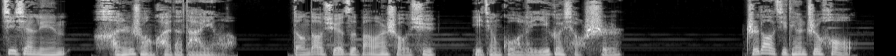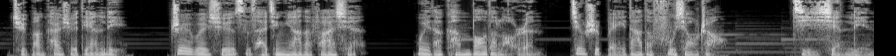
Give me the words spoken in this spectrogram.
季羡林很爽快的答应了。等到学子办完手续，已经过了一个小时。直到几天之后举办开学典礼，这位学子才惊讶的发现，为他看包的老人竟是北大的副校长季羡林。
